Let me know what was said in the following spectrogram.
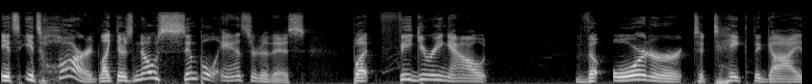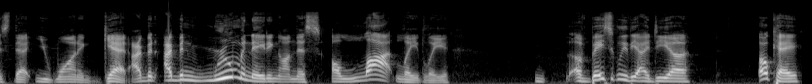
it's it's hard. Like, there's no simple answer to this, but figuring out the order to take the guys that you want to get. I've been I've been ruminating on this a lot lately of basically the idea okay,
